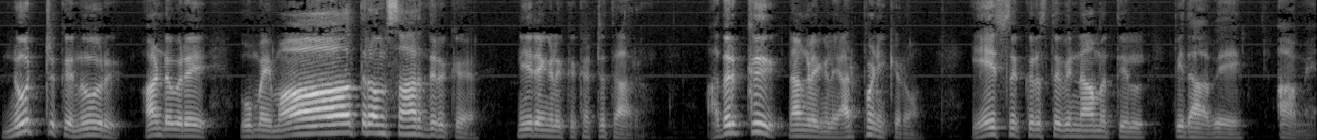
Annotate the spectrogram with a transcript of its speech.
நூற்றுக்கு நூறு ஆண்டவரே உம்மை மாத்திரம் சார்ந்திருக்க நீர் எங்களுக்கு கற்றுத்தாரும். அதற்கு நாங்கள் எங்களை அர்ப்பணிக்கிறோம். இயேசு கிறிஸ்துவின் நாமத்தில் പിതാവേ ആമേ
